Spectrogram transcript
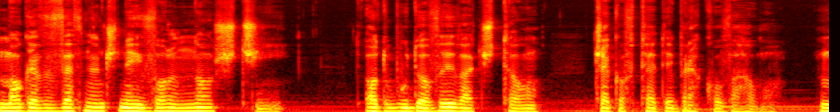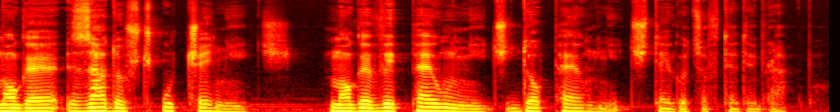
mogę w wewnętrznej wolności odbudowywać to, czego wtedy brakowało. Mogę zadość uczynić, mogę wypełnić, dopełnić tego, co wtedy brakło.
